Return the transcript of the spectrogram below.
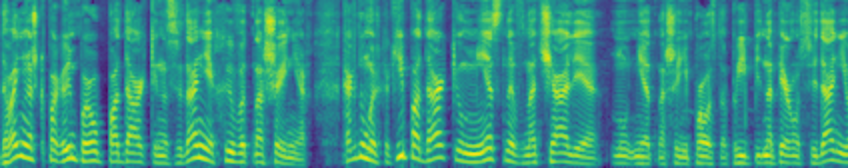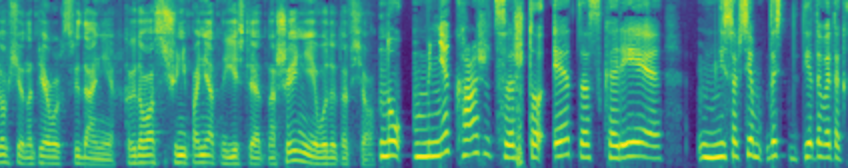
Давай немножко поговорим про подарки на свиданиях и в отношениях. Как думаешь, какие подарки уместны в начале, ну, не отношений просто, при, на первом свидании и вообще на первых свиданиях, когда у вас еще непонятно, есть ли отношения, вот это все? Ну, мне кажется, что это скорее не совсем... Я давай так.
